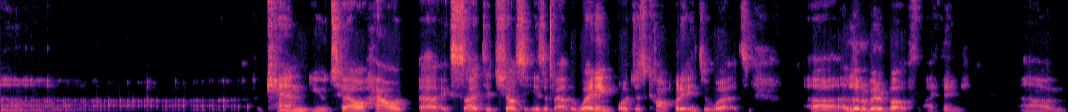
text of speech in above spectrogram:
uh, can you tell how uh, excited Chelsea is about the wedding or just can't put it into words? Uh, a little bit of both, I think. Um,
